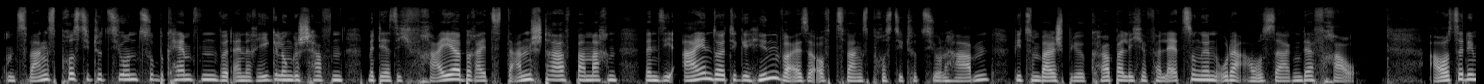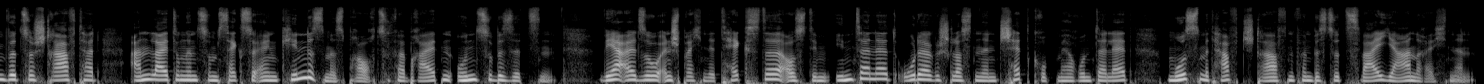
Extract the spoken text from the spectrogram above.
Um Zwangsprostitution zu bekämpfen, wird eine Regelung geschaffen, mit der sich Freier bereits dann strafbar machen, wenn sie eindeutige Hinweise auf Zwangsprostitution haben, wie zum Beispiel körperliche Verletzungen oder Aussagen der Frau. Außerdem wird zur Straftat, Anleitungen zum sexuellen Kindesmissbrauch zu verbreiten und zu besitzen. Wer also entsprechende Texte aus dem Internet oder geschlossenen Chatgruppen herunterlädt, muss mit Haftstrafen von bis zu zwei Jahren rechnen.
